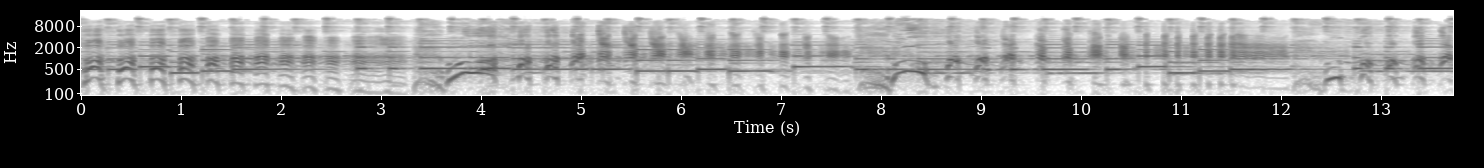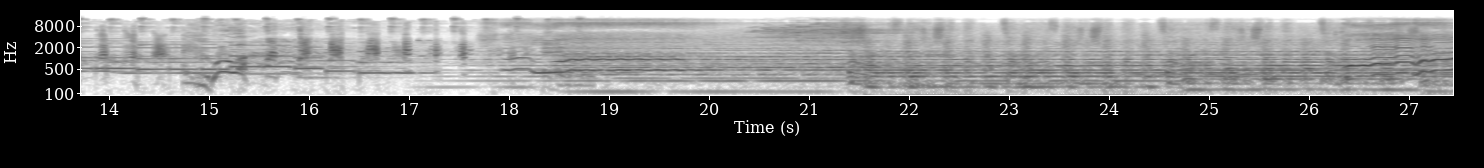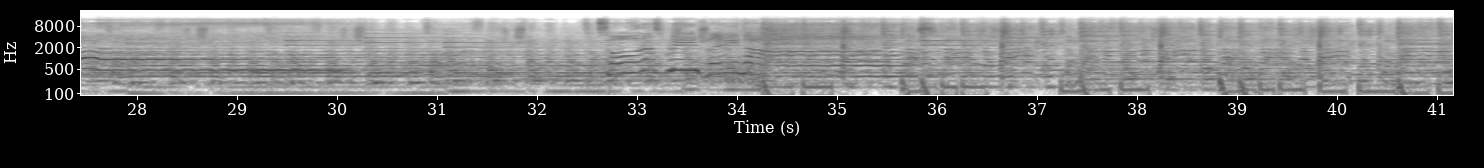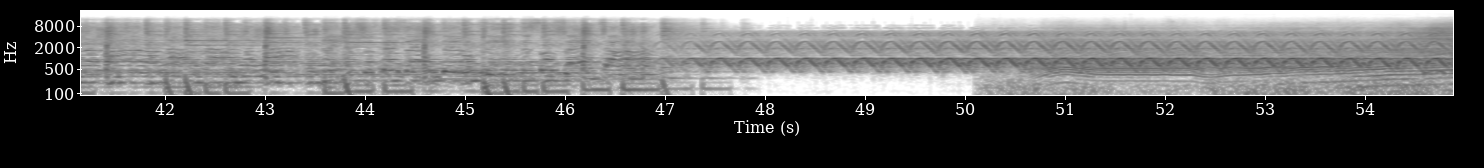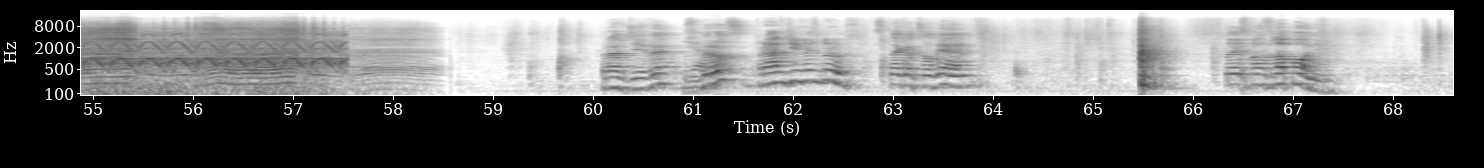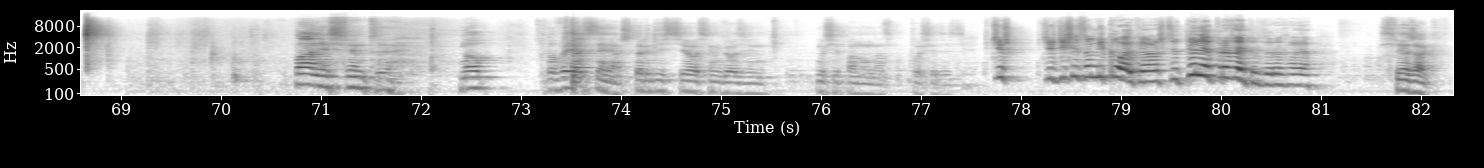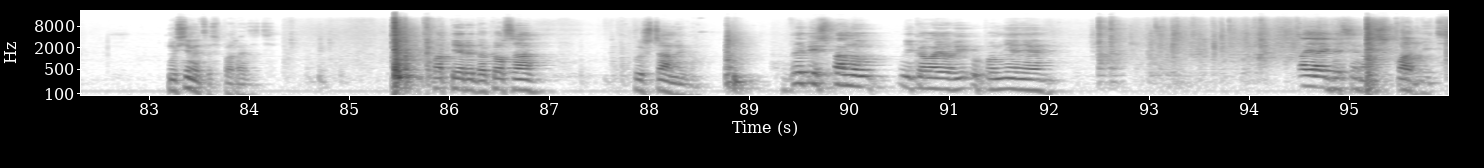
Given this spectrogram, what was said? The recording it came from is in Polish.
Show us, show us, show show us, show 走过的四季 Prawdziwy? Zbrus? Prawdziwy zbrus. Z tego co wiem, to jest pan z Laponii. Panie święty, no do wyjaśnienia, 48 godzin musi pan u nas posiedzieć. Przecież, przecież dzisiaj są Mikołajki, a jeszcze tyle prezentów do rozdania. Świeżak, musimy coś poradzić. Papiery do kosza, puszczamy go. Wypisz panu Mikołajowi upomnienie, a ja idę się naszpadlić.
